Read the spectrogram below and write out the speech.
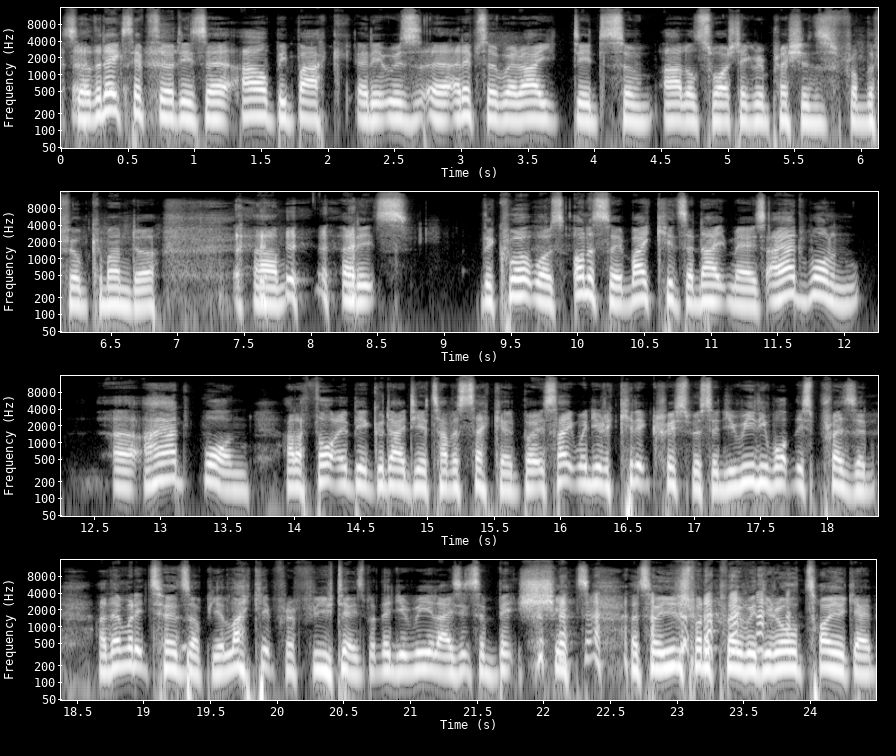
so the next episode is uh, I'll Be Back, and it was uh, an episode where I did some Arnold Schwarzenegger impressions from the film Commando. Um, and it's the quote was, "Honestly, my kids are nightmares. I had one." Uh, I had one, and I thought it'd be a good idea to have a second. But it's like when you're a kid at Christmas and you really want this present, and then when it turns up, you like it for a few days, but then you realise it's a bit shit, and so you just want to play with your old toy again.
